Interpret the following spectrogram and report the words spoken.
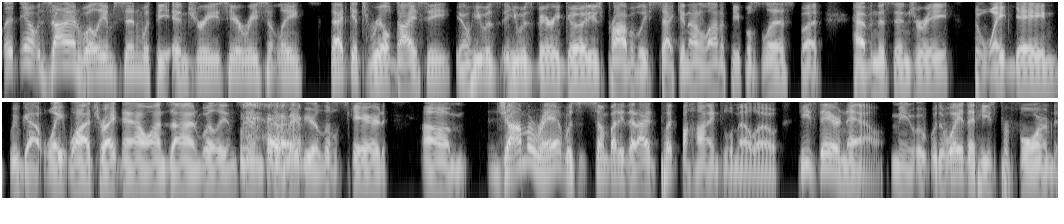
you know Zion Williamson with the injuries here recently. That gets real dicey. You know, he was he was very good. He was probably second on a lot of people's list, but having this injury, the weight gain, we've got Weight Watch right now on Zion Williamson, so maybe you're a little scared. Um, Ja Morant was somebody that I'd put behind LaMelo. He's there now. I mean, the way that he's performed,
